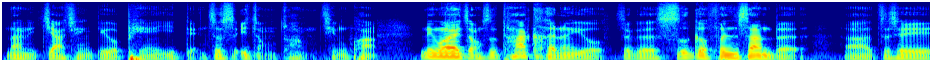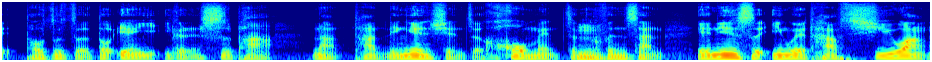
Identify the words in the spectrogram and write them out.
那你价钱给我便宜一点，这是一种状情况。另外一种是他可能有这个十个分散的啊，这些投资者都愿意一个人四趴，那他宁愿选择后面这个分散，原因是因为他希望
